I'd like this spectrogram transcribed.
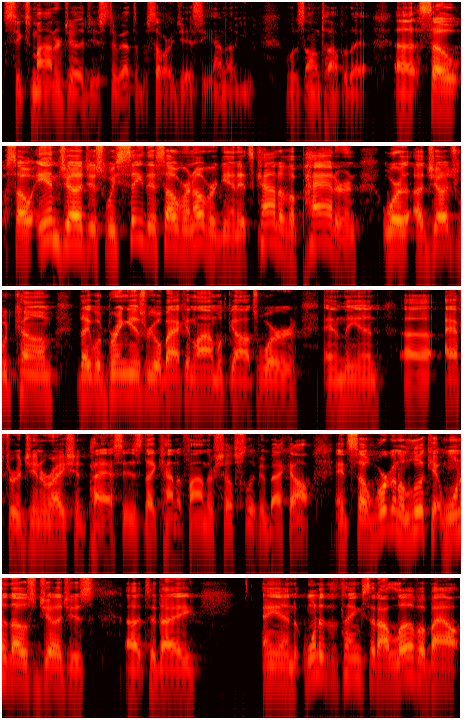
six minor judges throughout the, sorry, Jesse, I know you was on top of that. Uh, so, so in Judges, we see this over and over again. It's kind of a pattern where a judge would come, they would bring Israel back in line with God's word, and then uh, after a generation passes, they kind of find themselves slipping back off. And so we're going to look at one of those judges uh, today. And one of the things that I love about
